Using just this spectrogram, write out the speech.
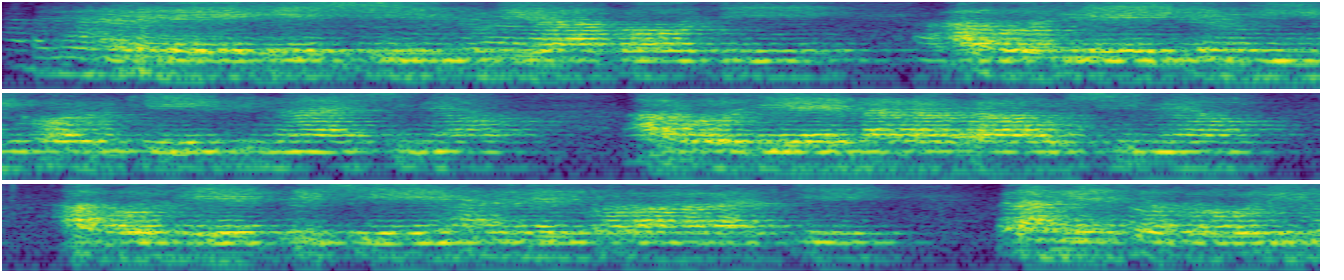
하늘에 계신 우리 아버지 아버지의 이름이 거룩히 빛나시며 아버지의 나라가 오시며 아버지의 뜻이 하늘에서와 같이 땅에서도 이루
